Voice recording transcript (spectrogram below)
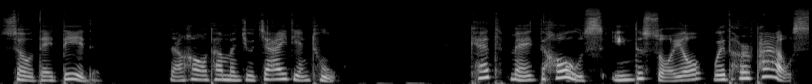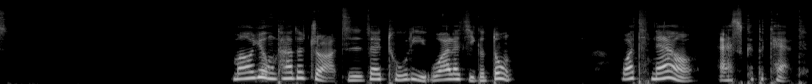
So they did. 然后他们就加一点土。Cat made holes in the soil with her paws. 猫用它的爪子在土里挖了几个洞。What now? asked the cat.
